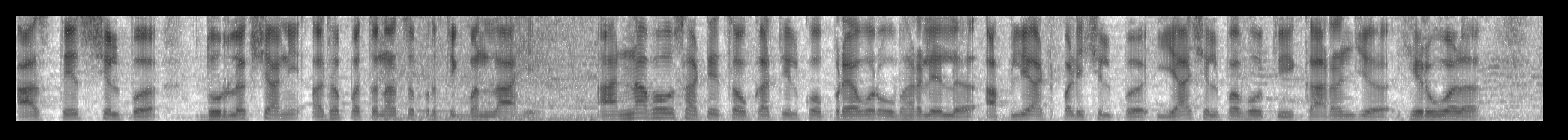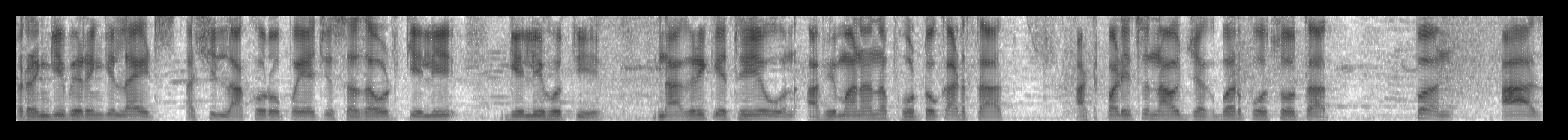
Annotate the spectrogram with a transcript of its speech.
आज तेच शिल्प दुर्लक्ष आणि अधपतनाचं प्रतीक बनलं आहे. अण्णाभाऊ साठे चौकातील कोपऱ्यावर उभारलेलं आपली आटपाडी शिल्प या शिल्पाभोवती कारंज हिरवळ रंगीबेरंगी लाईट्स अशी लाखो रुपयाची सजावट केली गेली होती. नागरिक येथे येऊन अभिमानानं फोटो काढतात. आटपाडीचं नाव जगभर पोचवतात. पण आज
